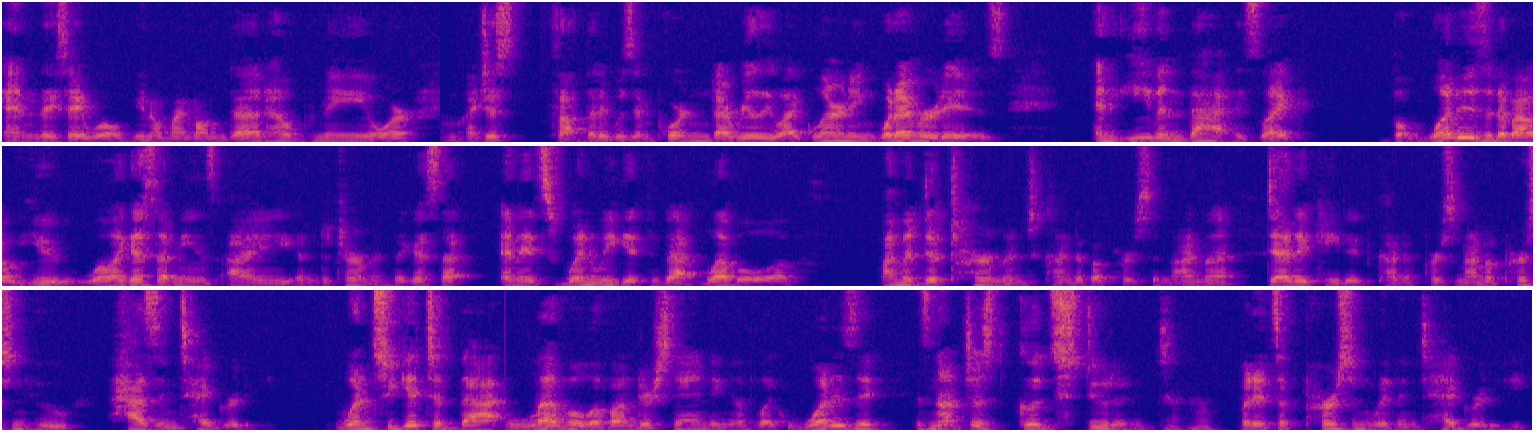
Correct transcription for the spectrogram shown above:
And they say well you know my mom and dad helped me or um, i just thought that it was important. I really like learning whatever it is. And even that is like but what is it about you? Well i guess that means i am determined. I guess that and it's when we get to that level of i'm a determined kind of a person. I'm a dedicated kind of person. I'm a person who has integrity. Once you get to that level of understanding of like what is it it's not just good student Mm-hmm. but it's a person with integrity,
